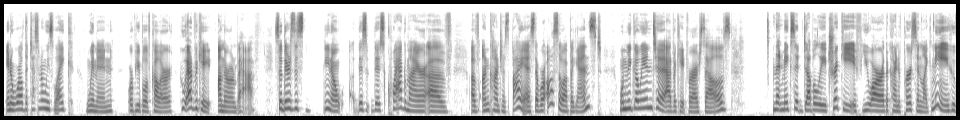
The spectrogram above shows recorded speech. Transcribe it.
in a world that doesn't always like women or people of color who advocate on their own behalf. So there's this you know this this quagmire of of unconscious bias that we're also up against when we go in to advocate for ourselves that makes it doubly tricky if you are the kind of person like me who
